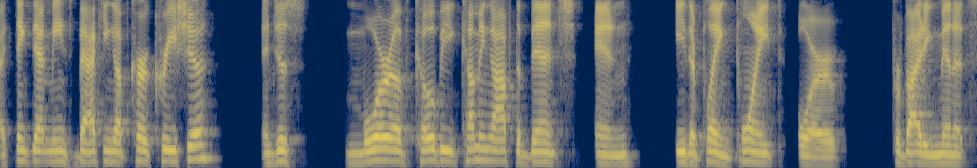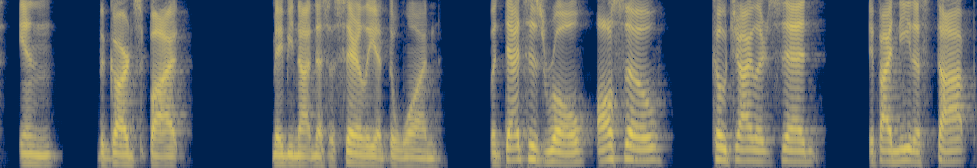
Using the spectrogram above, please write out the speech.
I think that means backing up Kerr Kriisa and just more of Kobe coming off the bench and either playing point or providing minutes in the guard spot, maybe not necessarily at the one, but that's his role. Also, Coach Eilert said, if I need a stop,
